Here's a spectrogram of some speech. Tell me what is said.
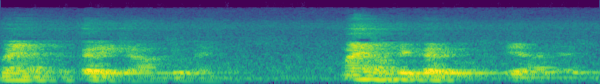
ਮੈਂ ਆਪਣੇ ਘਰੇ ਜਾਣ ਤੋਂ ਮੈਂ ਮੈਂ ਆਪਣੇ ਘਰੇ ਉੱਠ ਕੇ ਆ ਗਿਆ ਜੀ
